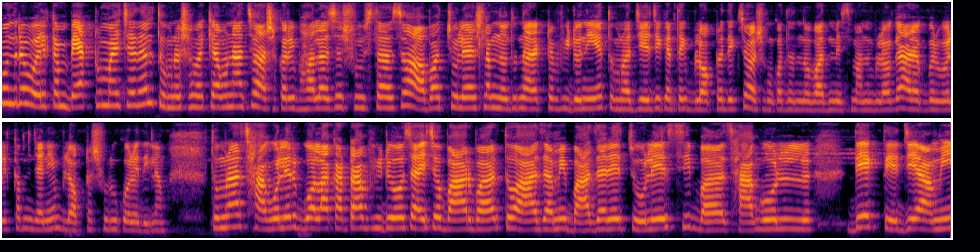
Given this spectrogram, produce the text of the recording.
বন্ধুরা welcome back to my channel তোমরা সবাই কেমন আছো? আশা করি ভালো আছো, সুস্থ আছো। আবার চলে আসলাম নতুন আরেকটা ভিডিও নিয়ে। তোমরা যে যেখান থেকে ব্লগটা দেখছ, অসংখ্য ধন্যবাদ মিস মান ব্লগে আর একবার ওয়েলকাম জানিয়ে ব্লগটা শুরু করে দিলাম। তোমরা ছাগলের গলা কাটা ভিডিও চাইছো বারবার, তো আজ আমি বাজারে চলে এসেছি। বা ছাগল দেখতে যে আমি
